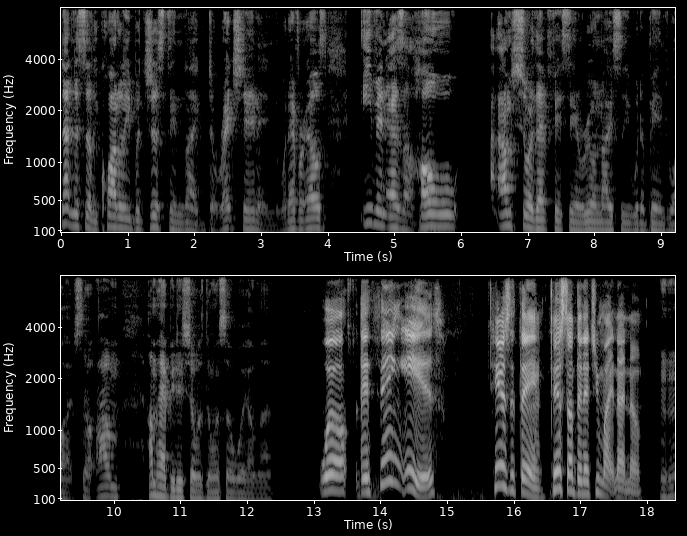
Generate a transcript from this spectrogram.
not necessarily quality, but just in like direction and whatever else. Even as a whole, I'm sure that fits in real nicely with a binge watch. So I'm I'm happy this show is doing so well, man. Well, the thing is, here's the thing. Here's something that you might not know. Mm-hmm.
